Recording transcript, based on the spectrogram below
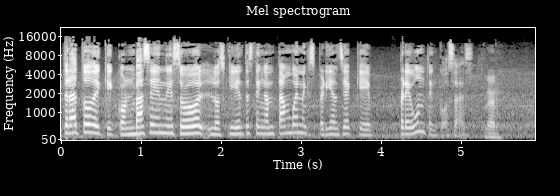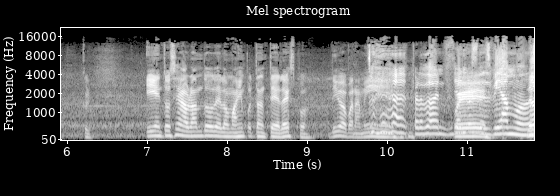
trato de que con base en eso los clientes tengan tan buena experiencia que pregunten cosas. Claro. Cool. Y entonces hablando de lo más importante del expo, digo, para mí... Perdón, fue- ya nos desviamos. No,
